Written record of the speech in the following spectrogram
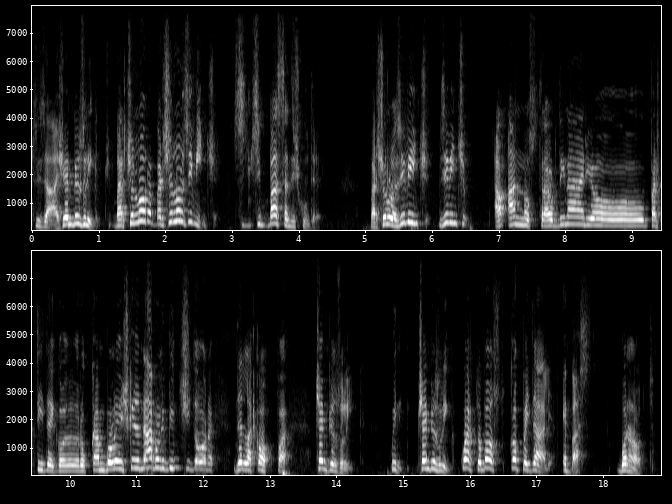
si sa, Champions League, Barcellona, Barcellona si vince, si, si, basta discutere. Barcellona si vince, si vince, anno straordinario, partite roccambolesche, Napoli vincitore della Coppa Champions League. Quindi Champions League, quarto posto, Coppa Italia e basta. Buonanotte.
